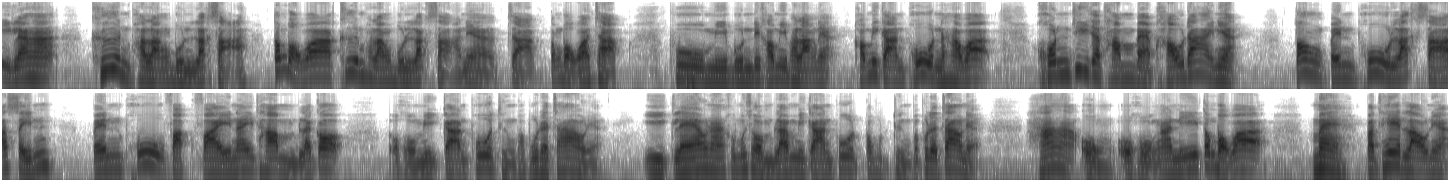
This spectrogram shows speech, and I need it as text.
อีกแล้วฮะคลื่นพลังบุญรักษา ต้องบอกว่าคลื่นพลังบุญรักษาเนี่ยจากต้องบอกว่าจากผู้มีบุญที่เขามีพลังเนี่ยเขามีการพูดนะฮะว่า คนที่จะทำแบบเขาได้เนี่ยต้องเป็นผู้รักษาศีล เป็นผู้ฝักใฝ่ในธรรม แล้วก็โอ้โหมีการพูดถึงพระพุทธเจ้าเนี่ยอีกแล้วนะคุณผู้ชมแล้วมีการพูดถึงพระพุทธเจ้าเนี่ยห้าองค์ โอ้โห งานนี้ต้องบอกว่าแหม่ประเทศเราเนี่ย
